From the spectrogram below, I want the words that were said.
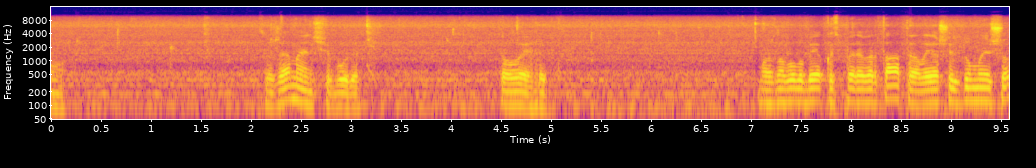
О. Це вже менше буде. То вигріб. Можна було б якось перевертати, але я щось думаю, що,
